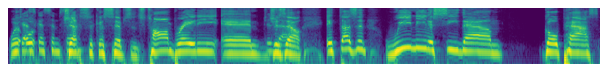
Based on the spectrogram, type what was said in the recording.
what- Jessica what- Simpson. Jessica Simpson's Tom Brady and Gisele. Gisele. It doesn't. We need to see them go past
